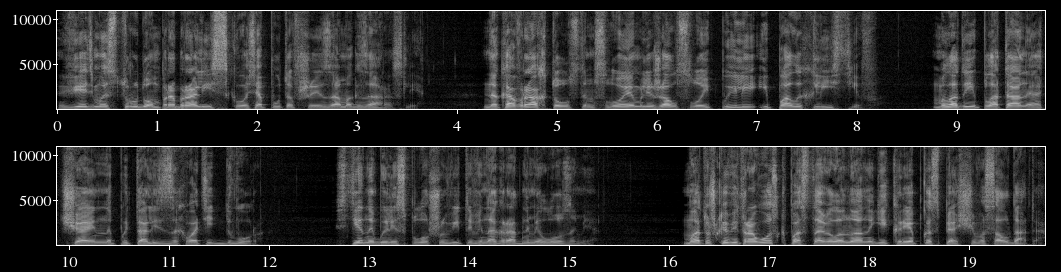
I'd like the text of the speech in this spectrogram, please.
Ведьмы с трудом пробрались сквозь опутавшие замок заросли. На коврах толстым слоем лежал слой пыли и палых листьев. Молодые платаны отчаянно пытались захватить двор. Стены были сплошь увиты виноградными лозами. Матушка-ветровоск поставила на ноги крепко спящего солдата.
